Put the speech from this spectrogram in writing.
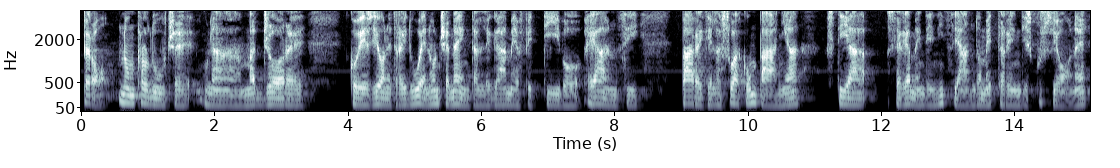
però non produce una maggiore coesione tra i due, non cementa il legame affettivo e anzi pare che la sua compagna stia seriamente iniziando a mettere in discussione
